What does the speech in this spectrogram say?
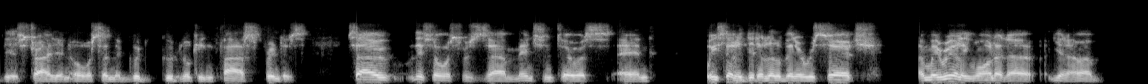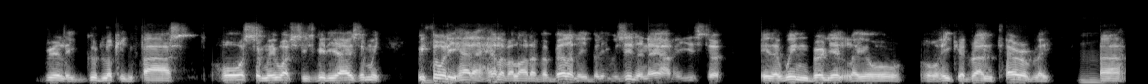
the Australian horse and the good good looking fast sprinters. So this horse was uh, mentioned to us, and we sort of did a little bit of research, and we really wanted a you know a really good looking fast horse, and we watched his videos, and we we thought he had a hell of a lot of ability, but he was in and out. He used to either win brilliantly or or he could run terribly. Mm. Uh,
